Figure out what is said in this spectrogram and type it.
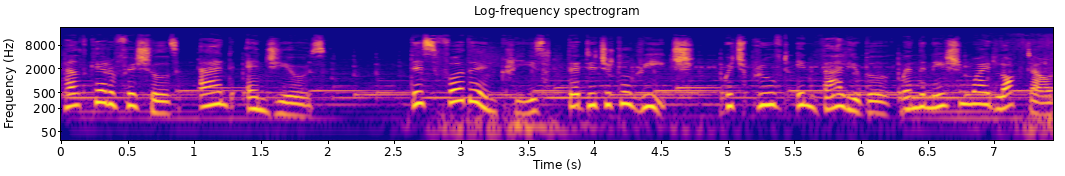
healthcare officials, and NGOs. This further increased their digital reach, which proved invaluable when the nationwide lockdown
